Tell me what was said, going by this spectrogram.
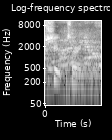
shoot, sorry.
